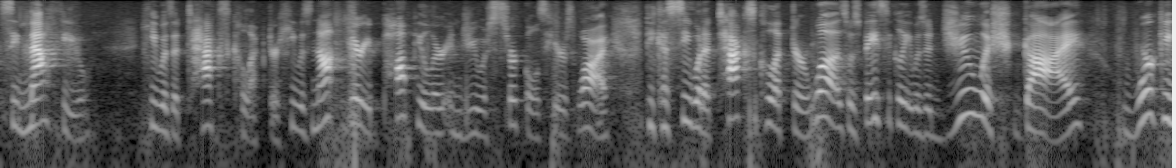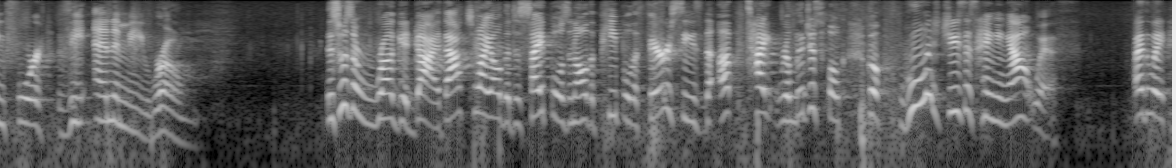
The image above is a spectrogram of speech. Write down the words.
See, Matthew, he was a tax collector. He was not very popular in Jewish circles. Here's why. Because, see, what a tax collector was, was basically it was a Jewish guy working for the enemy, Rome. This was a rugged guy. That's why all the disciples and all the people, the Pharisees, the uptight religious folk, go, Who is Jesus hanging out with? By the way,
